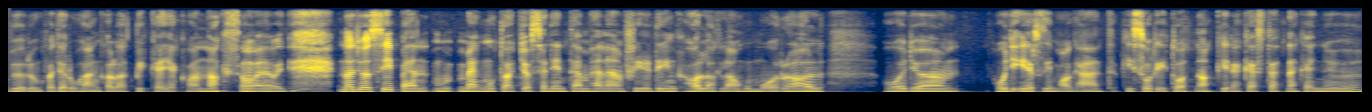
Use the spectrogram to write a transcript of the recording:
bőrünk vagy a ruhánk alatt pikkelyek vannak, szóval, hogy nagyon szépen megmutatja szerintem Helen Fielding hallatlan humorral, hogy hogy érzi magát, kiszorítottnak, kirekesztetnek egy nő,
